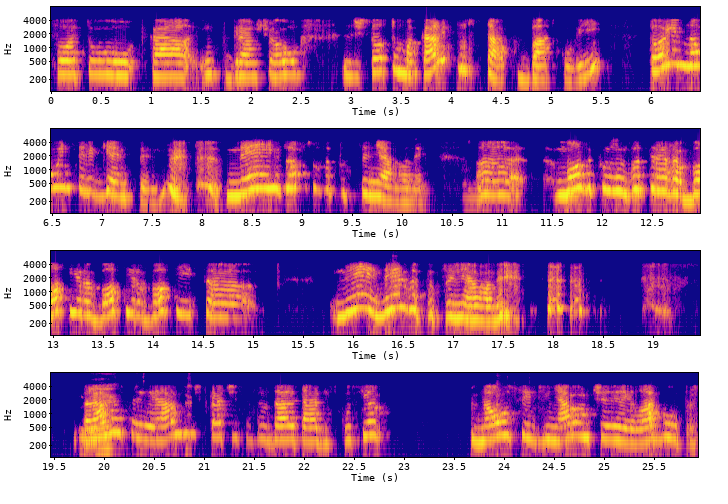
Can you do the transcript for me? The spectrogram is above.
твоето така инстаграм шоу, защото макар и простак баткови, той е много интелигентен. Не е изобщо за подценяване. мозъка му вътре работи, работи, работи. Та... Не, не е за подценяване. Радвам се, радвам се, така, че се създаде тази дискусия. Много се извинявам, че е лагало през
